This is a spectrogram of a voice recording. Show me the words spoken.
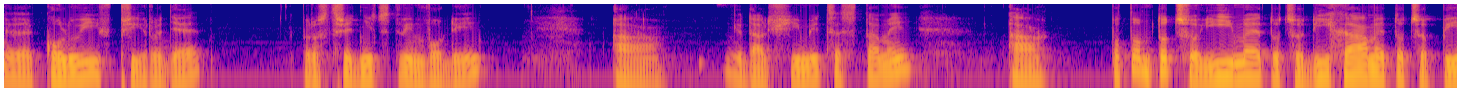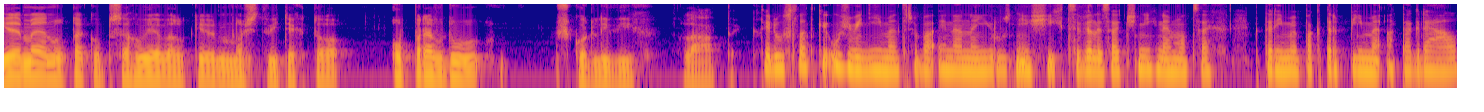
eh, kolují v přírodě prostřednictvím vody, a dalšími cestami. A potom to, co jíme, to, co dýcháme, to, co pijeme, no tak obsahuje velké množství těchto opravdu škodlivých látek. Ty důsledky už vidíme třeba i na nejrůznějších civilizačních nemocech, kterými pak trpíme a tak dál.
